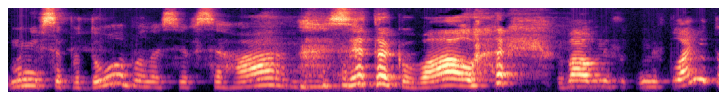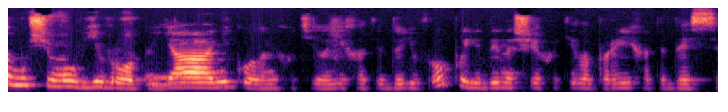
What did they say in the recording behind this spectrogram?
мені все подобалося, все гарно, все так вау. Вау, не в, не в плані тому, що ми в Європі. Я ніколи не хотіла їхати до Європи. Єдине, що я хотіла переїхати десь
